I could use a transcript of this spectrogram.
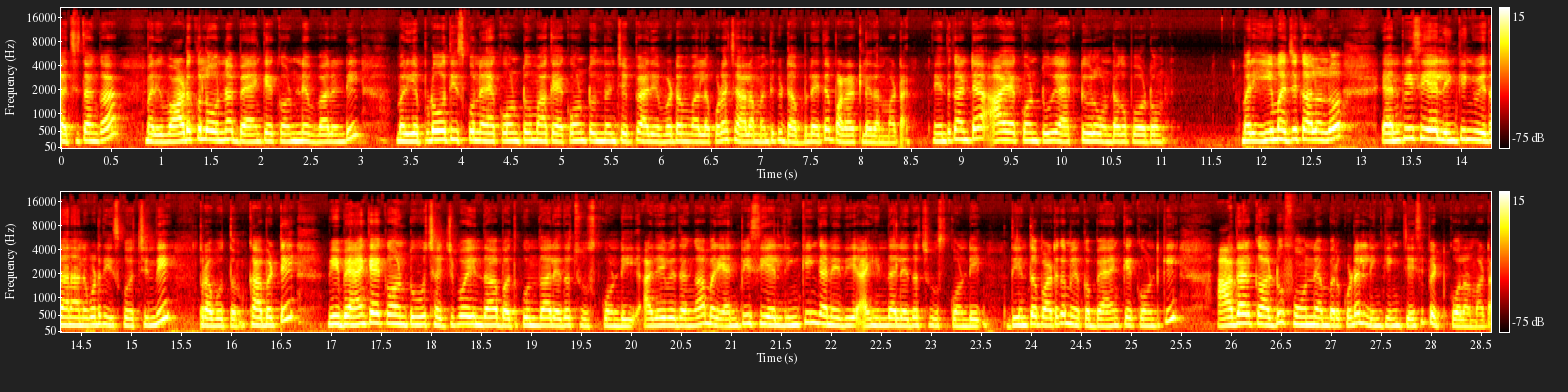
ఖచ్చితంగా మరి వాడుకలో ఉన్న బ్యాంక్ అకౌంట్ని ఇవ్వాలండి. మరి ఎప్పుడో తీసుకున్న అకౌంట్ మాకు అకౌంట్ ఉందని చెప్పి అది ఇవ్వడం వల్ల కూడా చాలామందికి డబ్బులు అయితే పడట్లేదు అనమాట ఎందుకంటే ఆ అకౌంట్ యాక్టివ్లో ఉండకపోవడం మరి ఈ మధ్య కాలంలో ఎన్పిసిఐ లింకింగ్ విధానాన్ని కూడా తీసుకొచ్చింది. ప్రభుత్వం. కాబట్టి మీ బ్యాంక్ అకౌంట్ చచ్చిపోయిందా బతుకుందా లేదా చూసుకోండి. అదేవిధంగా మరి ఎన్పిసిఐ లింకింగ్ అనేది అయ్యిందా లేదా చూసుకోండి. దీంతో పాటుగా మీ యొక్క బ్యాంక్ అకౌంట్కి ఆధార్ కార్డు ఫోన్ నెంబర్ కూడా లింకింగ్ చేసి పెట్టుకోవాలన్నమాట.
